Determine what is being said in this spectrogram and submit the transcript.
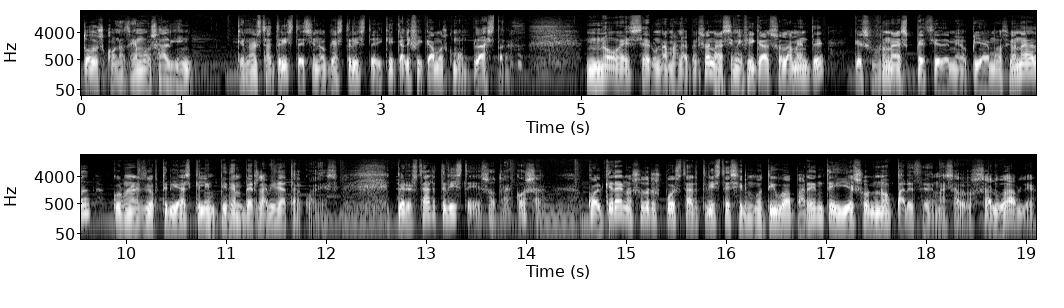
todos conocemos a alguien que no está triste, sino que es triste y que calificamos como un plasta, no es ser una mala persona, significa solamente que sufre una especie de miopía emocional con unas dioptrías que le impiden ver la vida tal cual es. Pero estar triste es otra cosa. Cualquiera de nosotros puede estar triste sin motivo aparente y eso no parece demasiado saludable,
